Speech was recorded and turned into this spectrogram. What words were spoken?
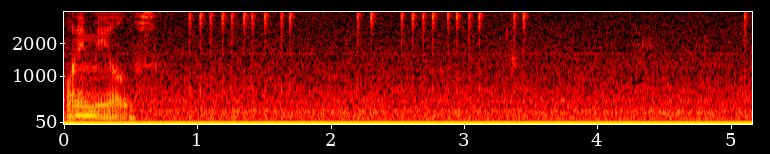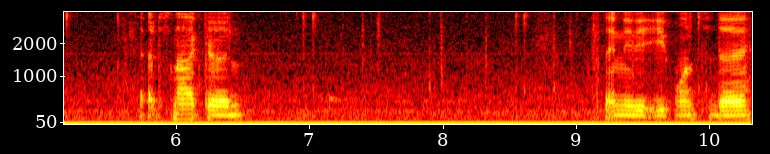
20 meals. That's not good they need to eat once a day.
